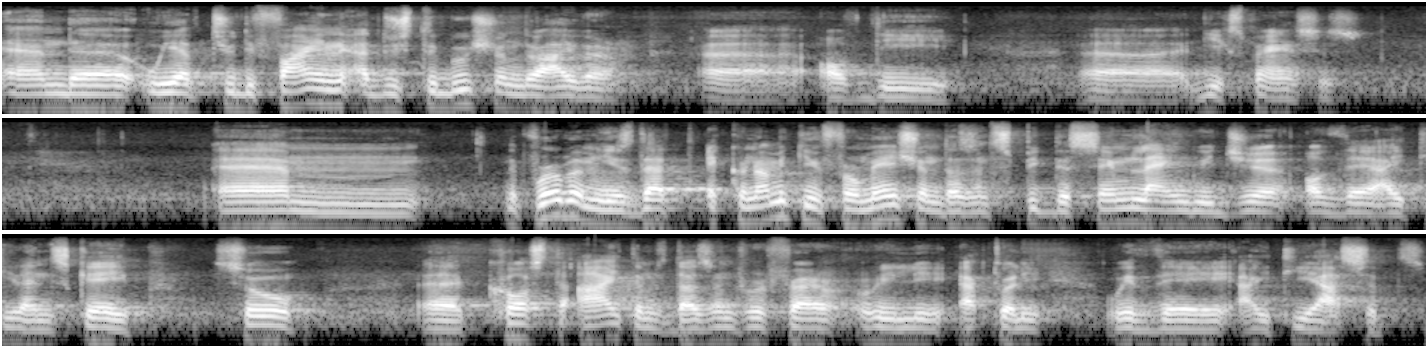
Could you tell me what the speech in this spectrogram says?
and uh, we have to define a distribution driver uh, of the, uh, the expenses. Um, the problem is that economic information doesn't speak the same language uh, of the IT landscape. So uh, cost items doesn't refer really actually with the IT assets.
